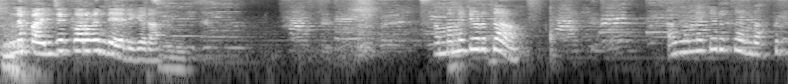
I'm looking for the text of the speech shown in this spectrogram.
പിന്നെ പഞ്ചക്കുറവിന്റെ ആയിരിക്കടാ. അമ്മമ്മയ്ക്ക് കൊടുക്കാം? അമ്മമ്മയ്ക്ക് കൊടുക്കാം പിന്നെ പിടി.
